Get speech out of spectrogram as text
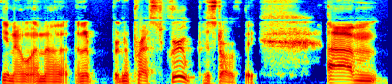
you know, in a, in a, an oppressed group historically. Um,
